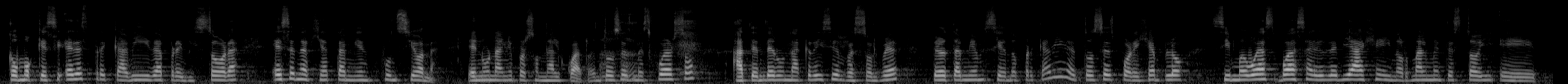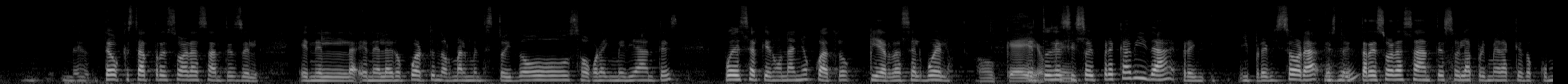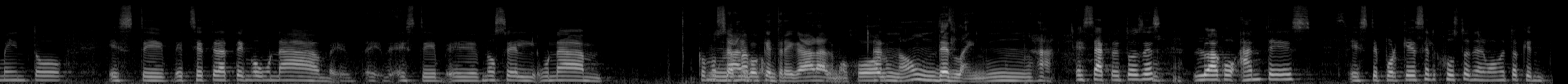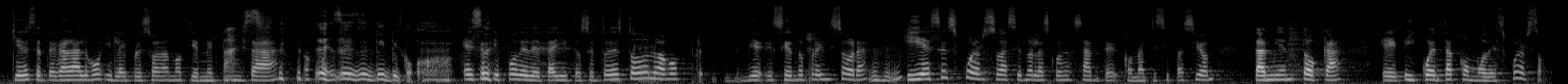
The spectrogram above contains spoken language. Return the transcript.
como que si eres precavida, previsora, esa energía también funciona en un año personal 4. Entonces me esfuerzo atender una crisis, resolver, pero también siendo precavida. Entonces, por ejemplo, si me voy a, voy a salir de viaje y normalmente estoy eh, tengo que estar tres horas antes del, en, el, en el aeropuerto y normalmente estoy dos horas y media antes, puede ser que en un año cuatro pierdas el vuelo. Ok, Entonces, si soy precavida pre- y previsora, estoy tres horas antes, soy la primera que documento, este, etcétera, tengo una, eh, eh, este, eh, no sé, una, ¿cómo Un se llama? algo que entregar, a lo mejor, Ah. ¿no? Un deadline. un-. Exacto, entonces lo hago antes, este, porque es el justo en el momento que quieres entregar algo y la impresora no tiene tinta, ¿no? Ese es el típico. ese tipo de detallitos. Entonces todo lo hago pre- siendo previsora y ese esfuerzo haciendo las cosas antes, con anticipación también toca eh, y cuenta como de esfuerzo.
